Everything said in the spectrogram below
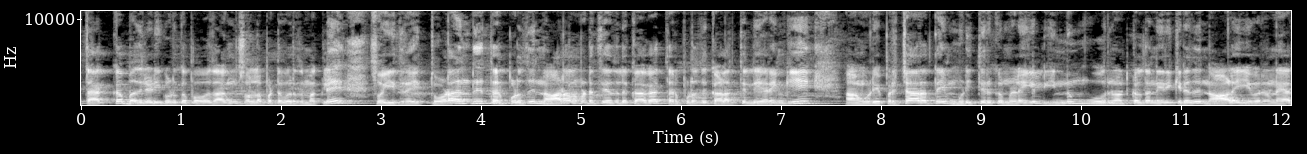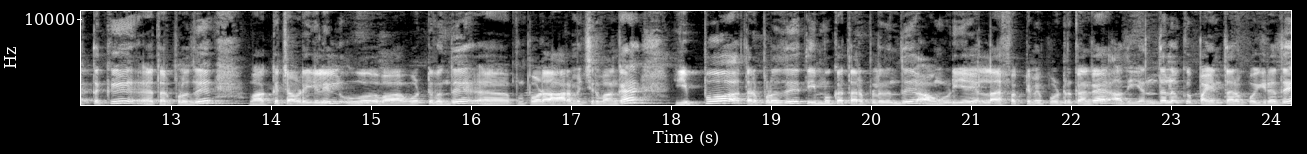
தக்க பதிலடி கொடுக்க போவதாகவும் சொல்லப்பட்டு வருது மக்களே. ஸோ இதனை தொடர்ந்து தற்பொழுது நாடாளுமன்ற தேர்தலுக்காக தற்பொழுது களத்தில் இறங்கி அவங்களுடைய பிரச்சாரத்தை முடித்திருக்கும் நிலையில் இன்னும் ஒரு நாட்கள் தான் இருக்கிறது. நாளை இவர நேரத்துக்கு தற்பொழுது வாக்குச்சாவடிகளில் ஓ- வா- ஓட்டு வந்து போட ஆரம்பிச்சிருவாங்க. இப்போ தற்பொழுது திமுக தரப்பிலிருந்து அவங்களுடைய எல்லா எஃபெக்ட்டுமே போட்டிருக்காங்க. அது எந்த அளவுக்கு பயன் தரப்போகிறது?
